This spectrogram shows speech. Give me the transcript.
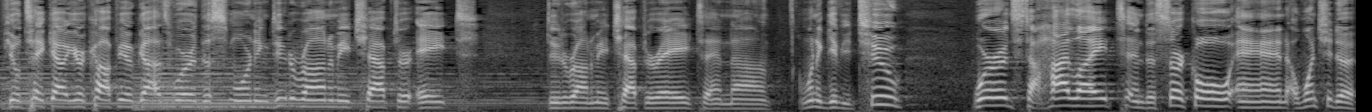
If you'll take out your copy of God's Word this morning, Deuteronomy chapter 8. Deuteronomy chapter 8. And uh, I want to give you two words to highlight and to circle, and I want you to,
